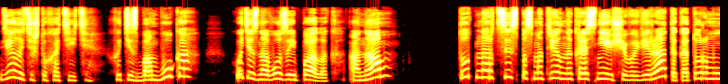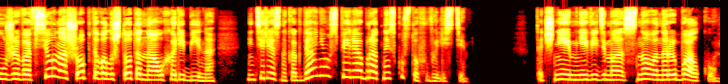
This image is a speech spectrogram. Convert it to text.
«Делайте, что хотите. Хоть из бамбука, хоть из навоза и палок. А нам...» Тут нарцисс посмотрел на краснеющего Верата, которому уже вовсю нашептывало что-то на ухо Рябина. Интересно, когда они успели обратно из кустов вылезти? Точнее, мне, видимо, снова на рыбалку.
